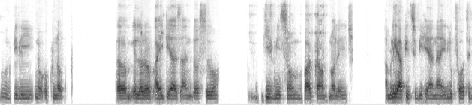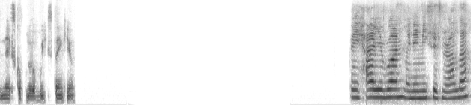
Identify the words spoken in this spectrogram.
would really, you know, open up um, a lot of ideas and also give me some background knowledge. I'm really happy to be here and I look forward to the next couple of weeks. Thank you. Hey, hi everyone. My name is Esmeralda.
